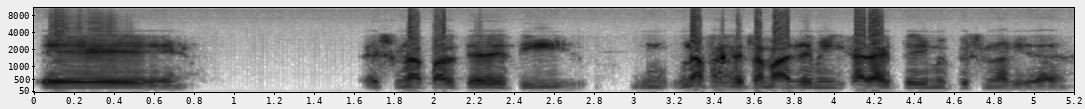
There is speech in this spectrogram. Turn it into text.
eh, es una parte de ti, una faceta más de mi carácter y mi personalidad.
